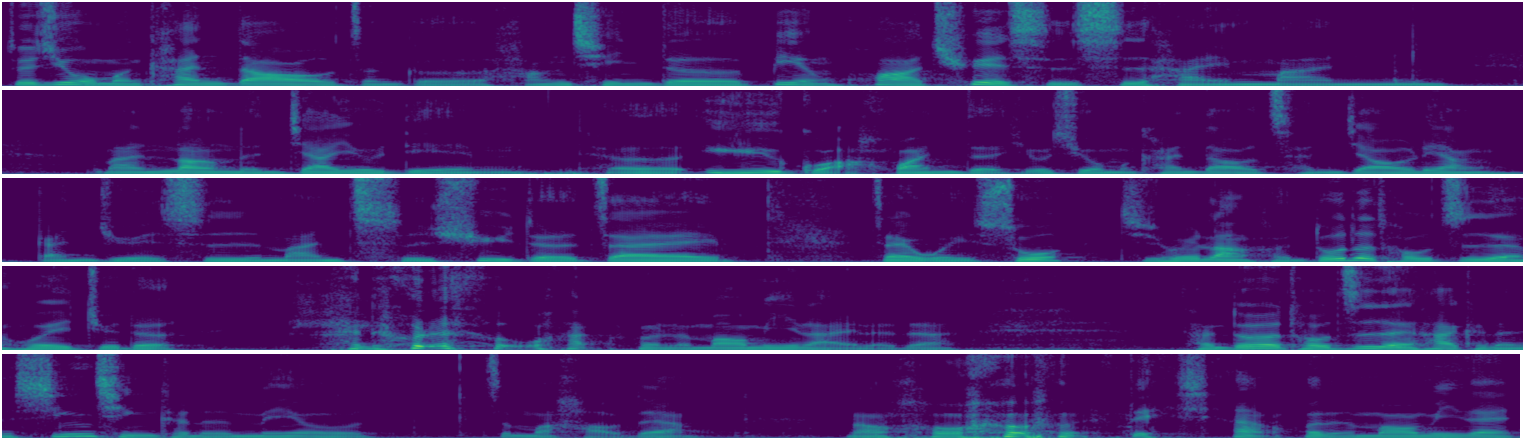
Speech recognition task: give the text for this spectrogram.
最近我们看到整个行情的变化，确实是还蛮蛮让人家有点呃郁郁寡欢的。尤其我们看到成交量，感觉是蛮持续的在在萎缩，其实会让很多的投资人会觉得很多的哇，我的猫咪来了的。很多的投资人他可能心情可能没有这么好的，然后 等一下我的猫咪在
